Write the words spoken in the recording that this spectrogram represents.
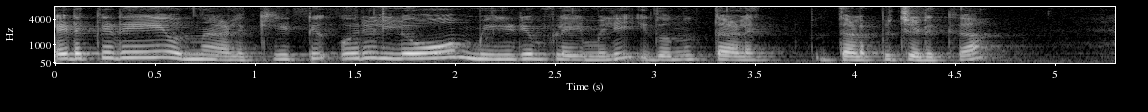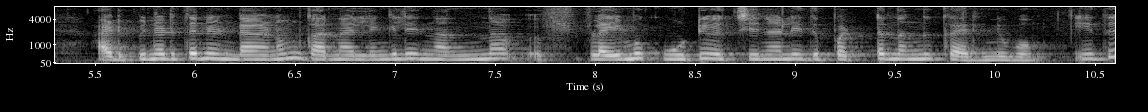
ഇടയ്ക്കിടെ ഒന്ന് ഇളക്കിയിട്ട് ഒരു ലോ മീഡിയം ഫ്ലെയിമിൽ ഇതൊന്ന് തിള തിളപ്പിച്ചെടുക്കുക. അടുപ്പിനടുത്ത് തന്നെ ഉണ്ടാകണം. കാരണം അല്ലെങ്കിൽ നന്ന ഫ്ലെയിം കൂട്ടി വെച്ച് കഴിഞ്ഞാൽ ഇത് പെട്ടെന്ന് അങ്ങ് കരിഞ്ഞു പോകും. ഇത്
